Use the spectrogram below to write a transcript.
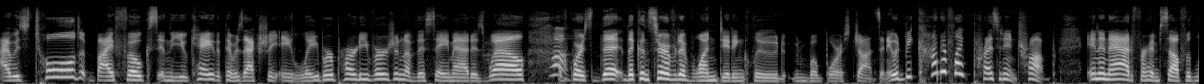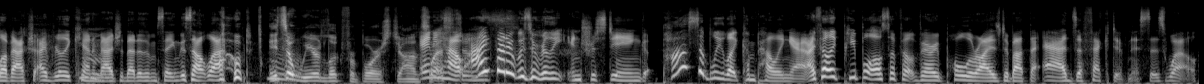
I was told by folks in the UK that there was actually a Labour Party version of the same ad as well. Of course, the the Conservative one did include Boris Johnson. It would be kind of like President Trump in an ad for himself with Love Actually. I really can't hmm. imagine that as I'm saying this out loud. It's a weird look for Boris Johnson. Anyhow, I thought it was a really interesting, possibly like compelling ad. I felt like people also felt very polarized about the ad's effectiveness as well.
